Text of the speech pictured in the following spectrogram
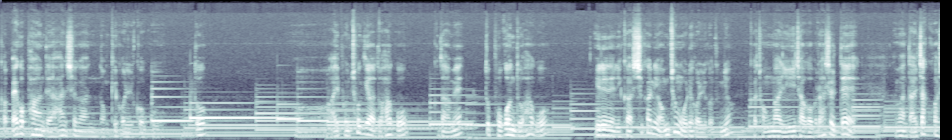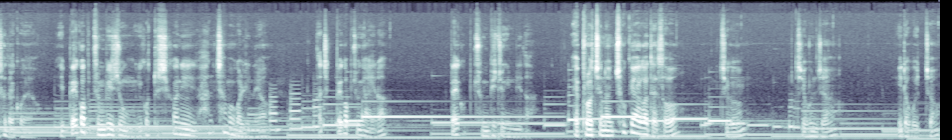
그러니까 백업하는데 1시간 넘게 걸릴 거고 또 어, 아이폰 초기화도 하고 그 다음에 또 복원도 하고 이래 되니까 시간이 엄청 오래 걸리거든요. 그러니까 정말 이 작업을 하실 때 아마 날 잡고 하셔야 될 거예요. 이 백업 준비 중 이것도 시간이 한참을 걸리네요. 아직 백업 중이 아니라 백업 준비 중입니다. 애플워치는 초기화가 돼서 지금 지 혼자 이러고 있죠.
